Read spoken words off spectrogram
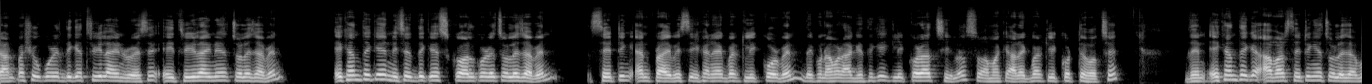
ডান পাশে উপরের দিকে থ্রি লাইন রয়েছে, এই থ্রি লাইনে চলে যাবেন। এখান থেকে নিচের দিকে স্ক্রল করে চলে যাবেন। সেটিং অ্যান্ড প্রাইভেসি এখানে একবার ক্লিক করবেন। দেখুন, আমার আগে থেকে ক্লিক করা ছিল সো আমাকে আরেকবার ক্লিক করতে হচ্ছে। দেন এখান থেকে আবার সেটিংয়ে চলে যাব।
